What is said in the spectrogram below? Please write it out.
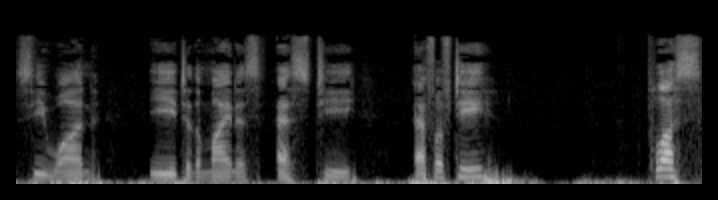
c1 e to the minus st f of t plus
